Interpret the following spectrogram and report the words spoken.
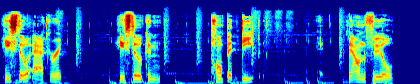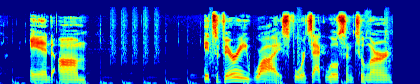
he's still accurate. He still can pump it deep down the field. And um, it's very wise for Zach Wilson to learn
